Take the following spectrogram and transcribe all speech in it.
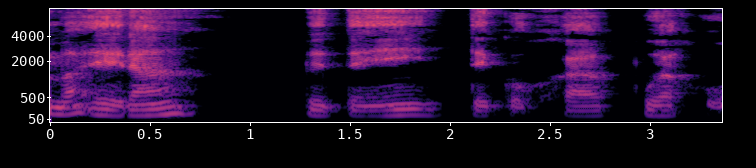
mba'erã peteĩ tekoha pyahu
